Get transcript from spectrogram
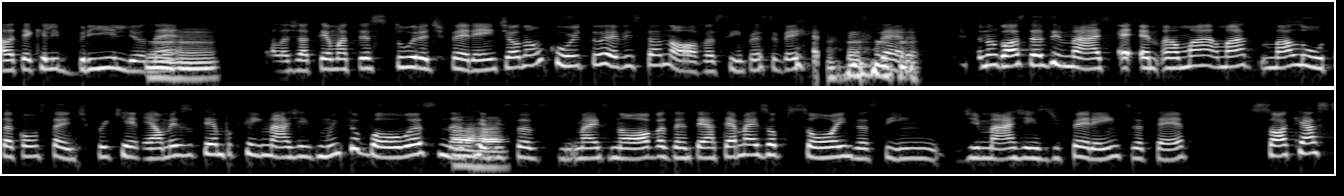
Ela tem aquele brilho, né? Uhum. Ela já tem uma textura diferente. Eu não curto revista nova, assim, para ser bem sincera. Eu não gosto das imagens. É, é uma, uma, uma, luta constante, porque é ao mesmo tempo que tem imagens muito boas nas uhum. revistas mais novas, né? Tem até mais opções, assim, de imagens diferentes até. Só que as,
